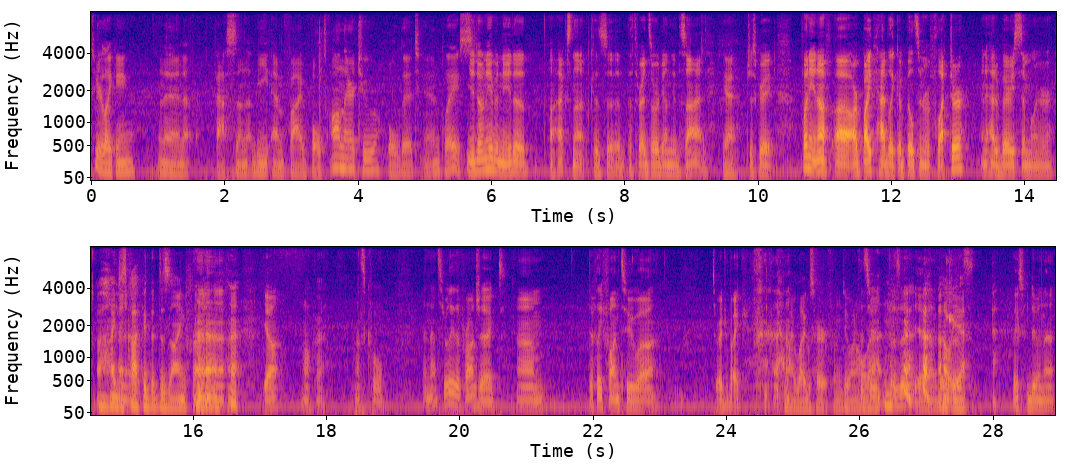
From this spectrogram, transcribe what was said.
to your liking. And then fasten the M5 bolt on there to hold it in place. You don't even need a, a hex nut because uh, the thread's already on the other side, yeah. which is great. Funny enough, uh, our bike had like a built-in reflector, and it had a very similar. I just copied the design from it. yeah. Okay. That's cool. And that's really the project. Um, definitely fun to uh, to ride your bike. My legs hurt from doing all does, that. It, does it? Yeah. oh yeah. Thanks for doing that.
